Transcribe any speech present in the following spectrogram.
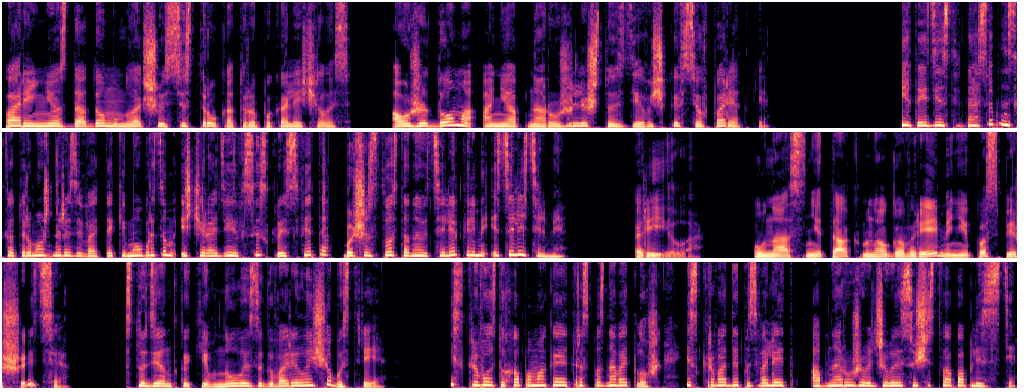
Парень нес до дома младшую сестру, которая покалечилась. А уже дома они обнаружили, что с девочкой все в порядке. Это единственная особенность, которую можно развивать. Таким образом, из чародеев с искрой света большинство становятся лекарями и целителями. «Рила, у нас не так много времени, поспешите». Студентка кивнула и заговорила еще быстрее. Искра воздуха помогает распознавать ложь. Искра воды позволяет обнаруживать живые существа поблизости.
